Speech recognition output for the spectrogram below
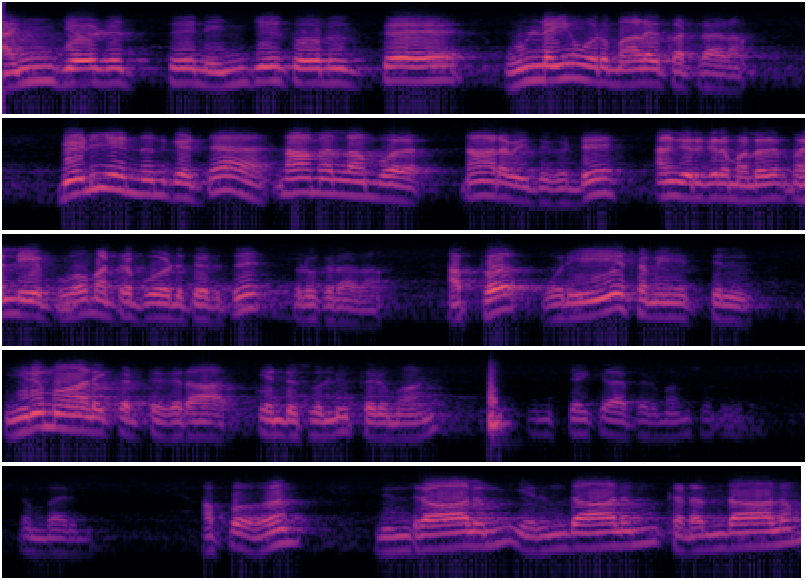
அஞ்செழுத்து நெஞ்சு தொடுக்க உள்ளேயும் ஒரு மாலை கட்டுறாராம். வெளியே என்னன்னு கேட்டா நாம எல்லாம் போல நாரை வைத்துக்கிட்டு அங்க இருக்கிற மலர் மல்லிகை பூவை மற்ற பூ எடுத்து எடுத்து கொடுக்கிறாராம். அப்ப ஒரே சமயத்தில் இருமாலை கட்டுகிறார் என்று சொல்லி பெருமான் சேர்க்கிறா பெருமான் சொல்லுகிறார். ரொம்ப அருமை. அப்போ நின்றாலும் இருந்தாலும் கடந்தாலும்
